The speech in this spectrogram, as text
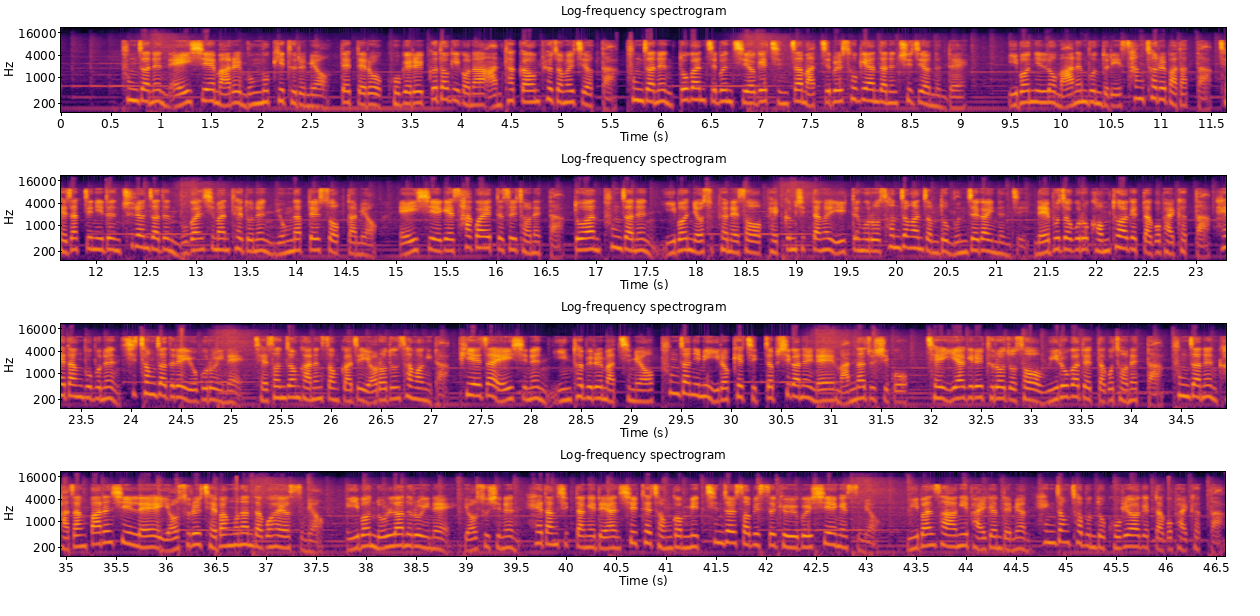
풍자는 A씨의 말을 묵묵히 들으며 때때로 고개를 끄덕이거나 안타까운 표정을 지었다. 풍자는 또간집은 지역의 진짜 맛집을 소개한다는 취지였는데 이번 일로 많은 분들이 상처를 받았다. 제작진이든 출연자든 무관심한 태도는 용납될 수 없다며 A씨에게 사과의 뜻을 전했다. 또한 풍자는 이번 여수편에서 백금식당을 1등으로 선정한 점도 문제가 있는지 내부적으로 검토하겠다고 밝혔다. 해당 부분은 시청자들의 요구로 인해 재선정 가능성까지 열어둔 상황이다. 피해자 A씨는 인터뷰를 마치며 풍자님이 이렇게 직접 시간을 내 만나주시고 제 이야기를 들어줘서 위로가 됐다고 전했다. 풍자는 가장 빠른 시일 내에 여수를 재방문한다고 하였으며 이번 논란으로 인해 여수시는 해당 식당에 대한 실태 점검 및 친절 서비스 교육을 시행했으며 위반 사항이 발견되면 행정처분도 고려하겠다고 밝혔다.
